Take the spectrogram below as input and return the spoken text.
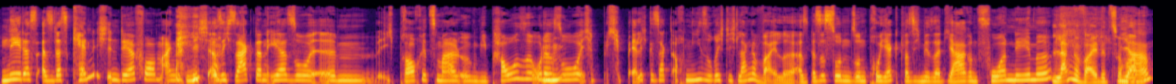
Nee, das, also das kenne ich in der Form eigentlich nicht. Also ich sage dann eher so, ähm, ich brauche jetzt mal irgendwie Pause oder mhm. so. Ich habe ich hab ehrlich gesagt auch nie so richtig Langeweile. Also das ist so ein, so ein Projekt, was ich mir seit Jahren vornehme. Langeweile zu haben.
